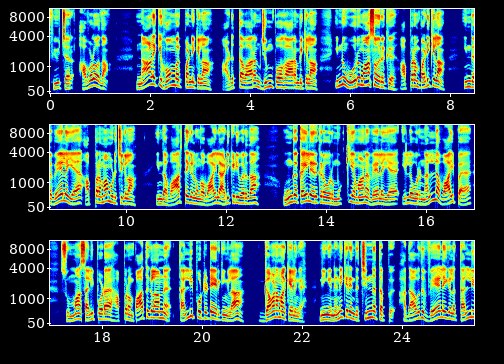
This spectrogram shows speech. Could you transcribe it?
ஃப்யூச்சர் அவ்வளோதான். நாளைக்கு ஹோம்ஒர்க் பண்ணிக்கலாம். அடுத்த வாரம் ஜிம் போக ஆரம்பிக்கலாம். இன்னும் ஒரு மாசம் இருக்கு. அப்புறம் படிக்கலாம். இந்த வேலையை அப்புறமா முடிச்சுக்கலாம். இந்த வார்த்தைகள் உங்க வாயில அடிக்கடி வருதா? உங்க கையில இருக்கிற ஒரு முக்கியமான வேலைய இல்ல ஒரு நல்ல வாய்ப்ப சும்மா சலிப்போட அப்புறம் பார்த்துக்கலாம்னு தள்ளி போட்டுட்டே இருக்கீங்களா? கவனமா கேளுங்க. நீங்க நினைக்கிற இந்த சின்ன தப்பு அதாவது வேலைகளை தள்ளி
